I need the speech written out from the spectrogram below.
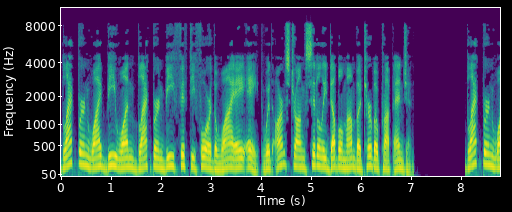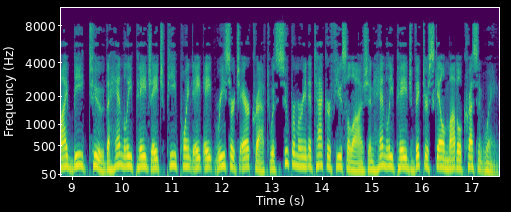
Blackburn YB-1 Blackburn B-54 the YA-8 with Armstrong Siddeley double Mamba turboprop engine. Blackburn YB-2 the Handley Page HP.88 research aircraft with Supermarine attacker fuselage and Handley Page Victor scale model crescent wing.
